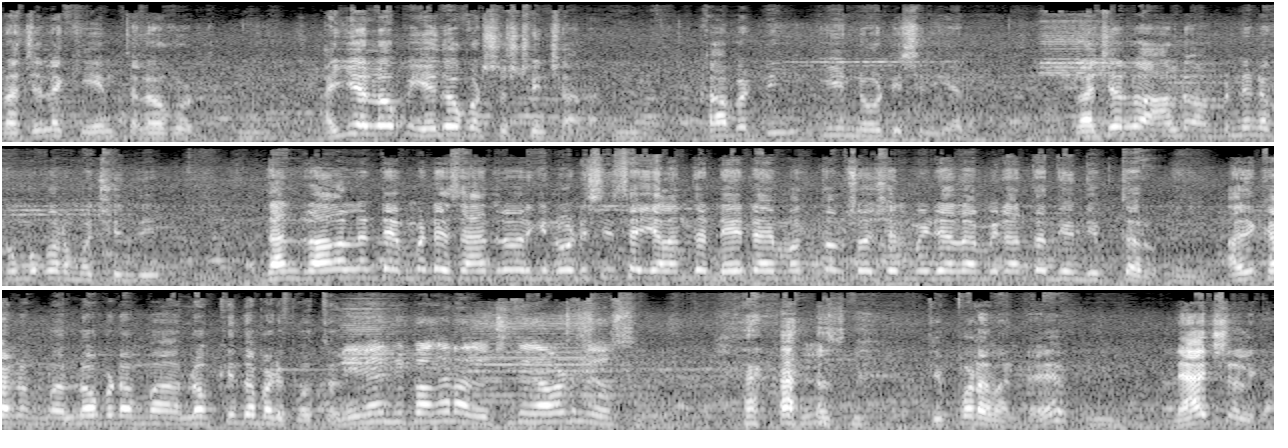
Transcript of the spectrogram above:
ప్రజలకి ఏం తెలియకూడదు అయ్యేలోపు ఏదో ఒకటి సృష్టించాలి. కాబట్టి ఈ నోటీసులు ఇవ్వడం ప్రజలు వాళ్ళు నిన్న కుంభకోణం వచ్చింది. దాన్ని రావాలంటే ఎమ్మటే సాయంత్రం వరకు నోటీస్ ఇస్తే వీళ్ళంతా డే టైం మొత్తం సోషల్ మీడియాలో మీరంతా దీన్ని తిప్పుతారు. అది కను లోపల కింద పడిపోతుంది. తిప్పడం అంటే న్యాచురల్గా.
